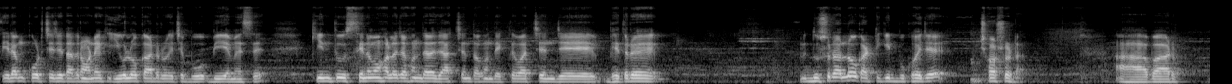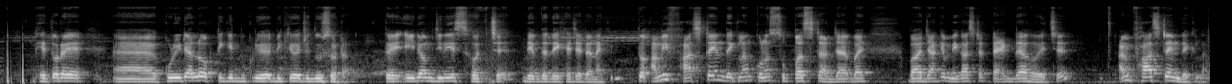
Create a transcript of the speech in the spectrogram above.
এরম করছে যে তাদের অনেক ইয়েলো কার্ড রয়েছে বিএমএসে কিন্তু সিনেমা হলে যখন তারা যাচ্ছেন, তখন দেখতে পাচ্ছেন যে ভেতরে দুশোটা লোক আর টিকিট বুক হয়েছে ছশোটা। আবার ভেতরে কুড়িটা লোক টিকিট বিক্রি হয়ে, বিক্রি হয়েছে দুশোটা। তো এইরকম জিনিস হচ্ছে, দেবদা দেখেছে এটা নাকি? তো আমি ফার্স্ট টাইম দেখলাম কোনো সুপারস্টার যা, বা যাকে মেগাস্টার ট্যাগ দেওয়া হয়েছে, আমি ফার্স্ট টাইম দেখলাম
